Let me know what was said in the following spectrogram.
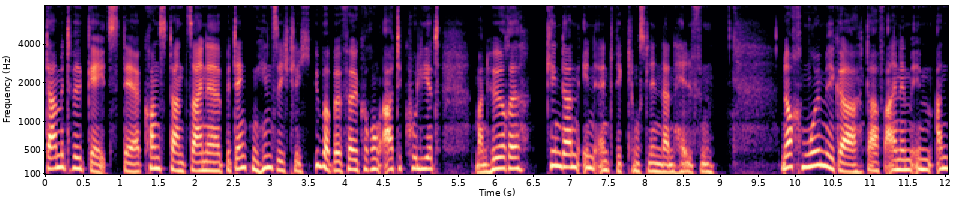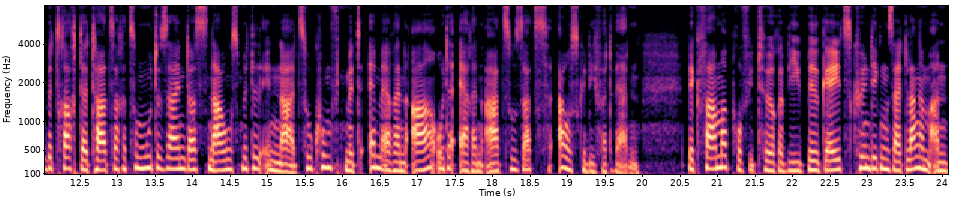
Damit will Gates, der konstant seine Bedenken hinsichtlich Überbevölkerung artikuliert, man höre, Kindern in Entwicklungsländern helfen. Noch mulmiger darf einem im Anbetracht der Tatsache zumute sein, dass Nahrungsmittel in naher Zukunft mit mRNA oder RNA-Zusatz ausgeliefert werden. Big Pharma-Profiteure wie Bill Gates kündigen seit langem an,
